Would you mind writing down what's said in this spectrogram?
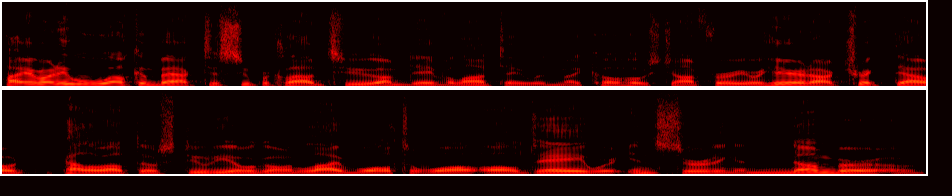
Hi everybody, welcome back to SuperCloud 2. I'm Dave Vellante with my co-host John Furrier. We're here at our tricked out Palo Alto studio. We're going live wall to wall all day. We're inserting a number of,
